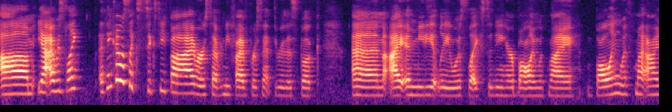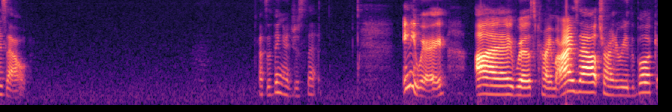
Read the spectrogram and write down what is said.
Um yeah I was like I think I was like 65 or 75% through this book and I immediately was like sitting here bawling with my bawling with my eyes out. That's the thing I just said. Anyway, I was crying my eyes out trying to read the book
